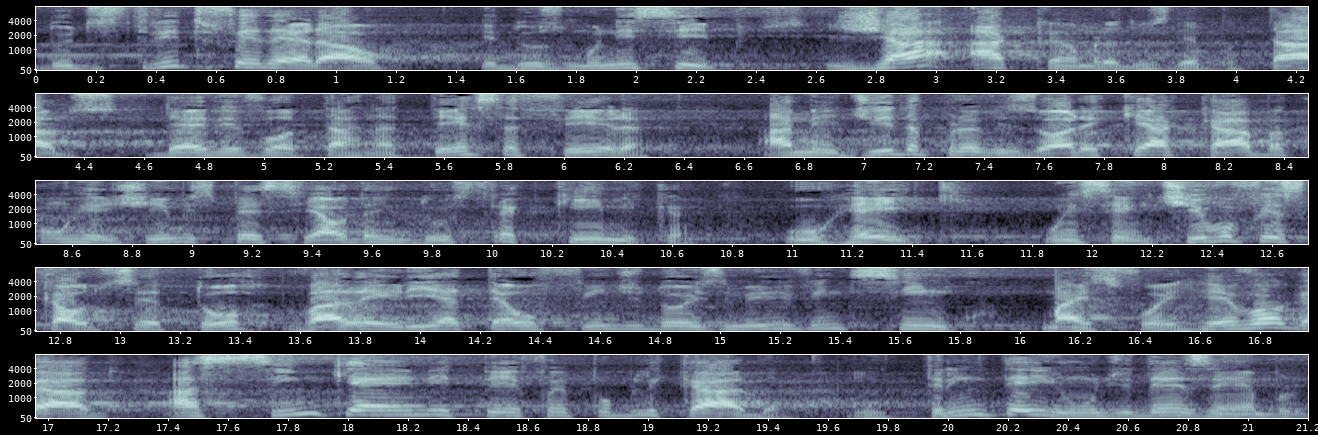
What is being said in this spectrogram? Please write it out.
do Distrito Federal e dos municípios. Já a Câmara dos Deputados deve votar na terça-feira a medida provisória que acaba com o regime especial da indústria química, o REIC o incentivo fiscal do setor valeria até o fim de 2025, mas foi revogado assim que a MP foi publicada, em 31 de dezembro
